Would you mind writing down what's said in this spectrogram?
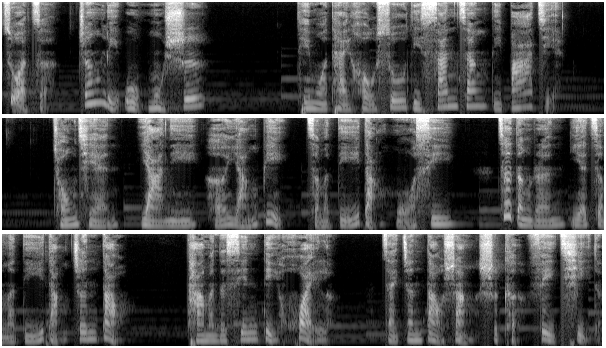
作者真理物牧师。提摩太后书第三章第八节：从前雅尼和杨毕怎么抵挡摩西，这等人也怎么抵挡真道。他们的心地坏了，在真道上是可废弃的。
